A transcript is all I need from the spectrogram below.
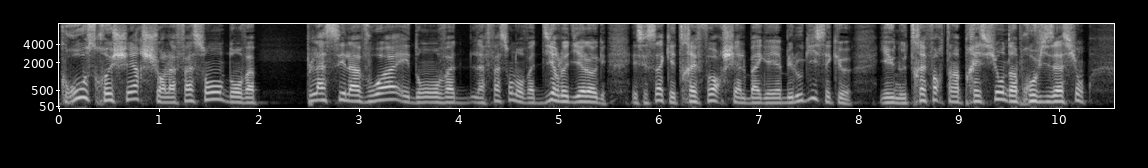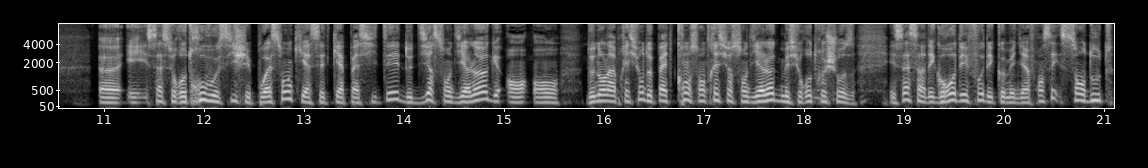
grosse recherche sur la façon dont on va placer la voix et dont on va, la façon dont on va dire le dialogue. Et c'est ça qui est très fort chez Alba Gaia Belugi, c'est qu'il y a une très forte impression d'improvisation. Euh, et ça se retrouve aussi chez Poisson, qui a cette capacité de dire son dialogue en, en donnant l'impression de ne pas être concentré sur son dialogue, mais sur autre chose. Et ça, c'est un des gros défauts des comédiens français. Sans doute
